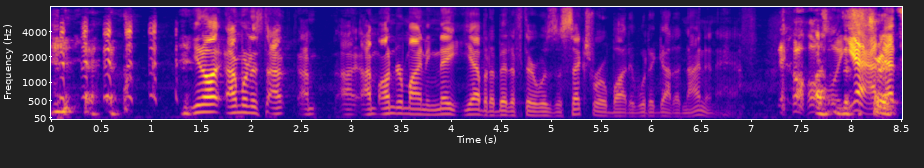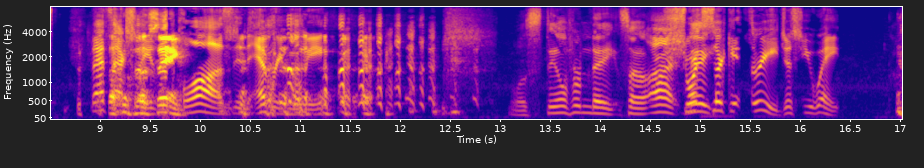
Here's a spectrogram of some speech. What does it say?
You know, what? I'm gonna. st- I- I'm. I- I'm undermining Nate. Yeah, but I bet if there was a sex robot, it would have got a nine and a half. oh That's yeah, true. that's that's, That's actually I'm saying. the clause in every movie. Well, steal from Nate. So, all right, Short Nate. Circuit Three. Just you wait.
